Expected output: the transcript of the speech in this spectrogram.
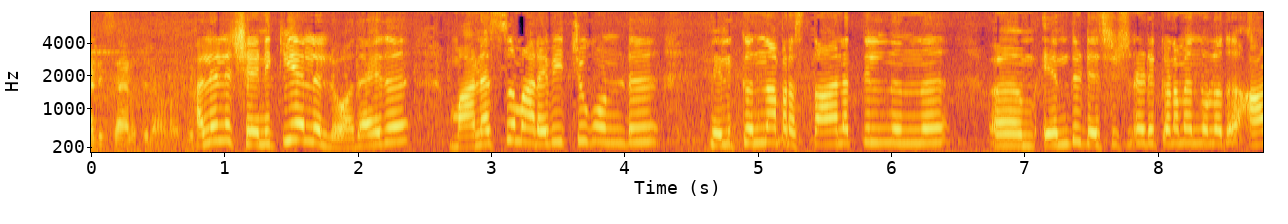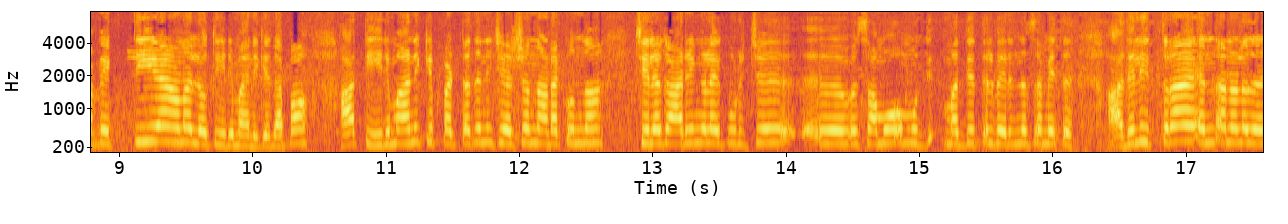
അടിസ്ഥാനത്തിലാണോ. അല്ലല്ല ക്ഷണിക്കുകയല്ലല്ലോ. അതായത് മനസ്സ് മരവിച്ചുകൊണ്ട് നിൽക്കുന്ന പ്രസ്ഥാനത്തിൽ നിന്ന് എന്ത് ഡെസിഷൻ എടുക്കണമെന്നുള്ളത് ആ വ്യക്തിയാണല്ലോ തീരുമാനിക്കുന്നത്. അപ്പോൾ ആ തീരുമാനിക്കപ്പെട്ടതിന് ശേഷം നടക്കുന്ന ചില കാര്യങ്ങളെക്കുറിച്ച് സമൂഹ മധ്യത്തിൽ വരുന്ന സമയത്ത് അതിൽ ഇത്ര എന്താണുള്ളത്?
